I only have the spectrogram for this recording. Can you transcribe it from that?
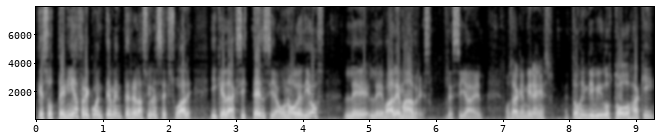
que sostenía frecuentemente relaciones sexuales y que la existencia o no de Dios le, vale madres, decía él. O sea que miren eso, estos individuos todos aquí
